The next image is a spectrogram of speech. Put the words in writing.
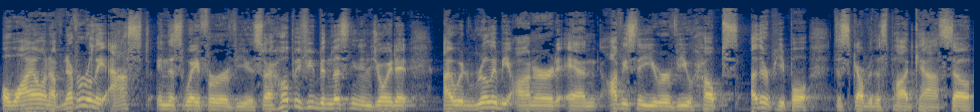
a while and I've never really asked in this way for a review. So I hope if you've been listening and enjoyed it, I would really be honored. And obviously your review helps other people discover this podcast. So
